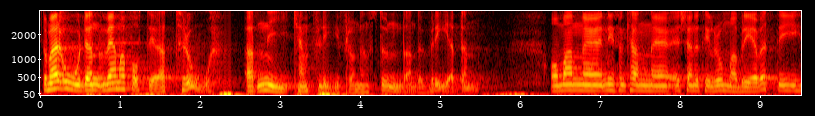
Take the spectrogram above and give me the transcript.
De här orden, vem har fått er att tro att ni kan fly från den stundande vreden? Om man, eh, ni som kan, eh, känner till romabrevet i,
